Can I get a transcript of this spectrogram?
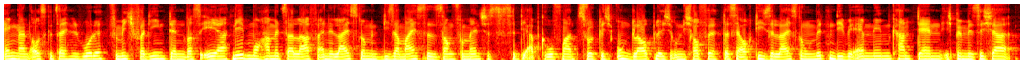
England ausgezeichnet wurde, für mich verdient, denn was er neben Mohamed Salah für eine Leistung in dieser Meistersaison von Manchester City abgerufen hat, ist wirklich unglaublich. Und ich hoffe, dass er auch diese Leistung mitten die WM nehmen kann, denn ich bin mir sicher,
